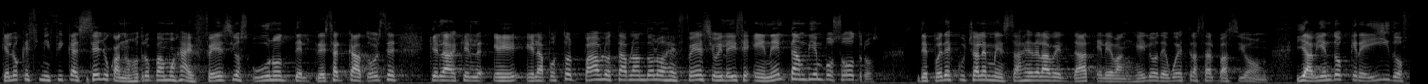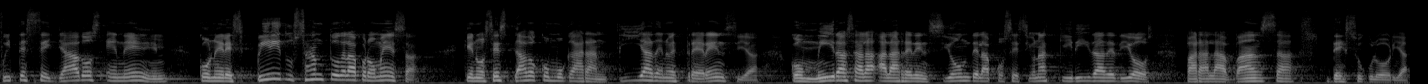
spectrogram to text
¿Qué es lo que significa el sello? Cuando nosotros vamos a Efesios 1, del 13 al 14, que, el, eh, el, apóstol Pablo está hablando a los Efesios y le dice, en él también vosotros, después de escuchar el mensaje de la verdad, el evangelio de vuestra salvación, y habiendo creído, fuiste sellados en él con el Espíritu Santo de la promesa que nos es dado como garantía de nuestra herencia, con miras a la, redención de la posesión adquirida de Dios para la alabanza de su gloria.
